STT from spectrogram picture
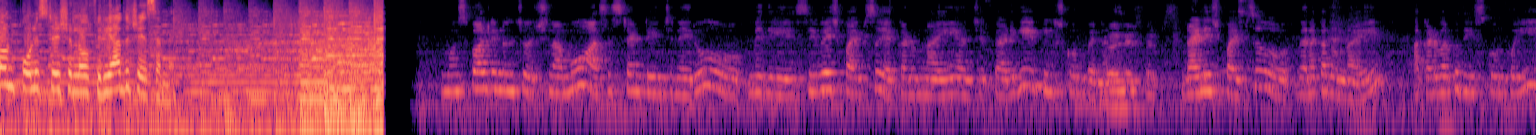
టౌన్ పోలీస్ స్టేషన్లో ఫిర్యాదు చేసింది. మున్సిపాలిటీ నుంచి వచ్చినాము. అసిస్టెంట్ ఇంజనీరు మీది సివేజ్ పైప్స్ ఎక్కడున్నాయి? అని చెప్పి అడిగి పిలుచుకొని పోయినారు. డ్రైనేజ్ పైప్స్ డ్రైనేజ్ పైప్స్ వెనకలు ఉన్నాయి అక్కడి వరకు తీసుకొని పోయి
